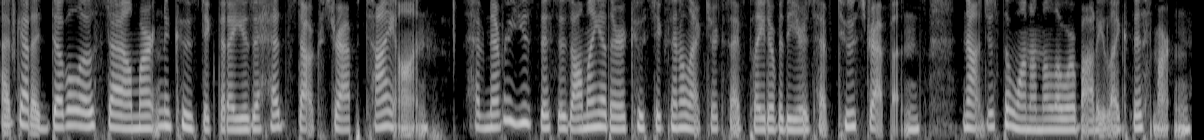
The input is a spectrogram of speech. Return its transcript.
I've got a double O style Martin acoustic that I use a headstock strap tie on. Have never used this as all my other acoustics and electrics I've played over the years have two strap buttons, not just the one on the lower body like this Martin.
